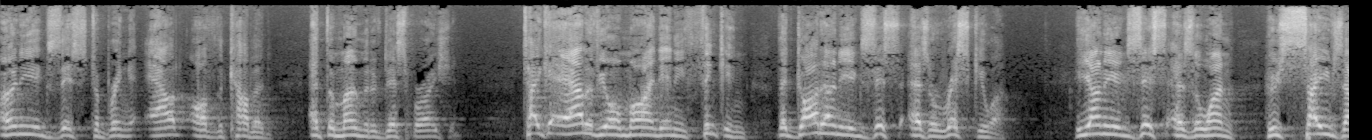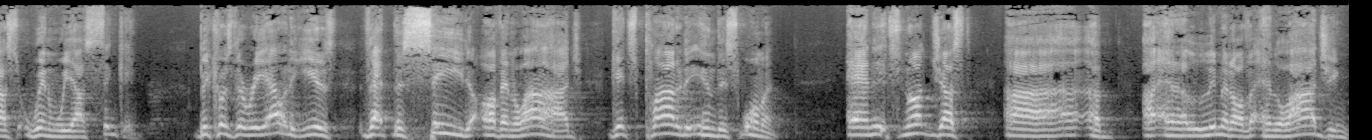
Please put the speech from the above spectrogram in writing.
only exists to bring out of the cupboard at the moment of desperation. Take out of your mind any thinking that God only exists as a rescuer. He only exists as the one who saves us when we are sinking. Because the reality is that the seed of enlarge gets planted in this woman. And it's not just uh, a, a, a, limit of enlarging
